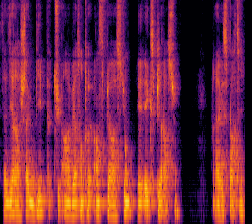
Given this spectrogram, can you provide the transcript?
C'est-à-dire à chaque bip, tu inverses entre inspiration et expiration. Allez, c'est parti.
